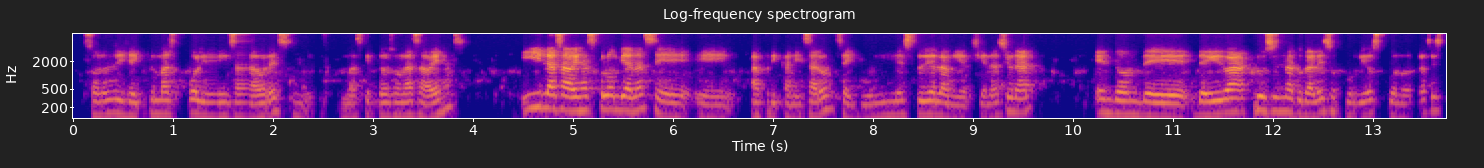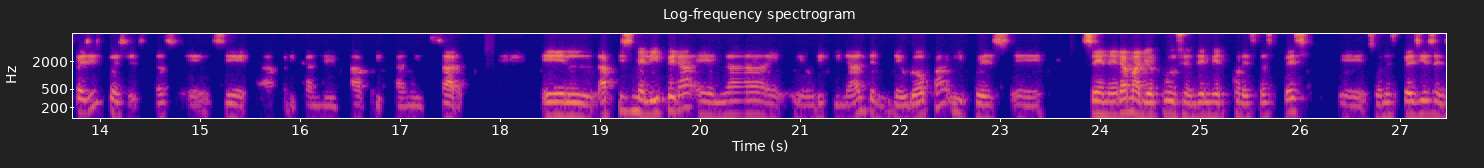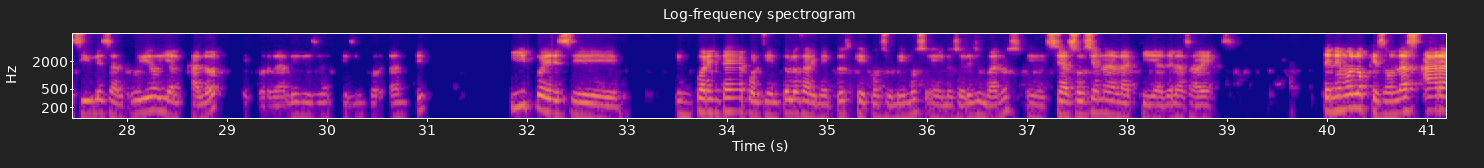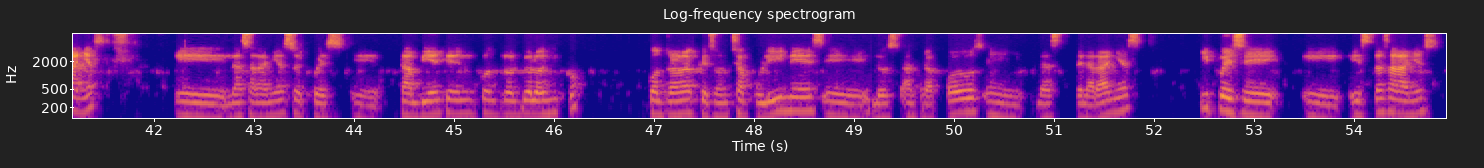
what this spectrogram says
son los insectos más polinizadores, más que todo son las abejas. Y las abejas colombianas se africanizaron, según un estudio de la Universidad Nacional, en donde debido a cruces naturales ocurridos con otras especies, pues estas eh, se africanizaron. El Apis mellifera es la eh, original de, Europa y pues eh, se genera mayor producción de miel por esta especie. son especies sensibles al ruido y al calor, recordarles eso que es importante. Y pues un 40% de los alimentos que consumimos los seres humanos se asocian a la actividad de las abejas. Tenemos lo que son las arañas. Eh, las arañas eh, pues eh, también tienen un control biológico, controlan lo que son chapulines, los antrópodos, las telarañas y pues estas arañas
